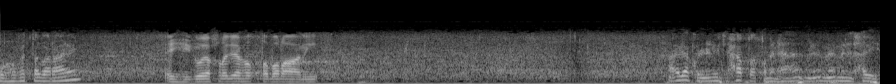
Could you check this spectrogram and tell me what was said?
وهو في الطبراني؟ إيه يقول أخرجه الطبراني على كل يتحقق منها من الحديث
